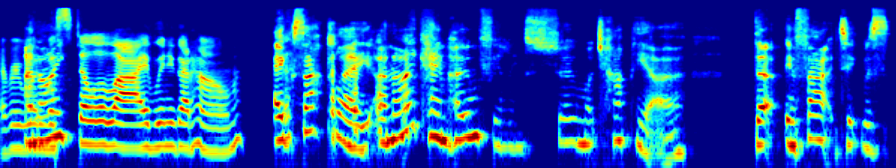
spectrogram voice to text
Everyone And was I- still alive when you got home. Exactly. and I came home feeling so much happier that, in fact, it was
